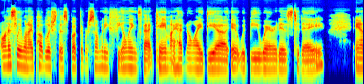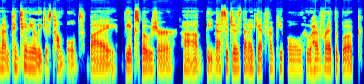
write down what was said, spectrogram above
honestly, when I published this book, there were so many feelings that came. I had no idea it would be where it is today. And I'm continually just humbled by the exposure, um, the messages that I get from people who have read the book,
